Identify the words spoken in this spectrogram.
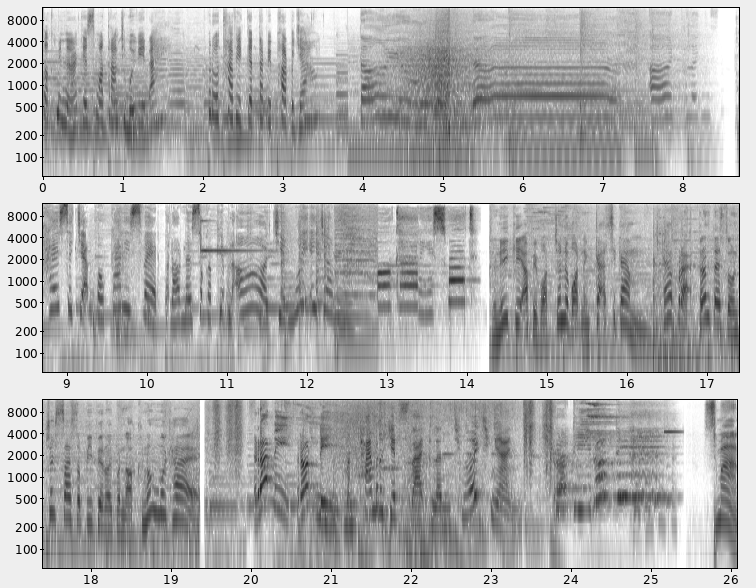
ក៏គ្មាននរណាគេស្មោះត្រង់ជាមួយវាដែរ ព្រោះថាវាគិតតែពីផលប្រយោជន៍តើយូរប៉ុណ្ណាអាចភ្លេចភេសជ្ជៈបូការីស្វេតផ្ដល់នូវសុខភាពល្អជាមួយអីចឹងធនីគារអភិវឌ្ឍជនបទនិងកសិកម្មការប្រាក់ត្រឹមតែ0.42%ប៉ុណ្ណោះក្នុងមួយខែរ៉ូឌីរ៉ូឌីបន្ថែមរសជាតិស្អាតក្លិនឈ្ងុយឆ្ងាញ់ស្មាន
